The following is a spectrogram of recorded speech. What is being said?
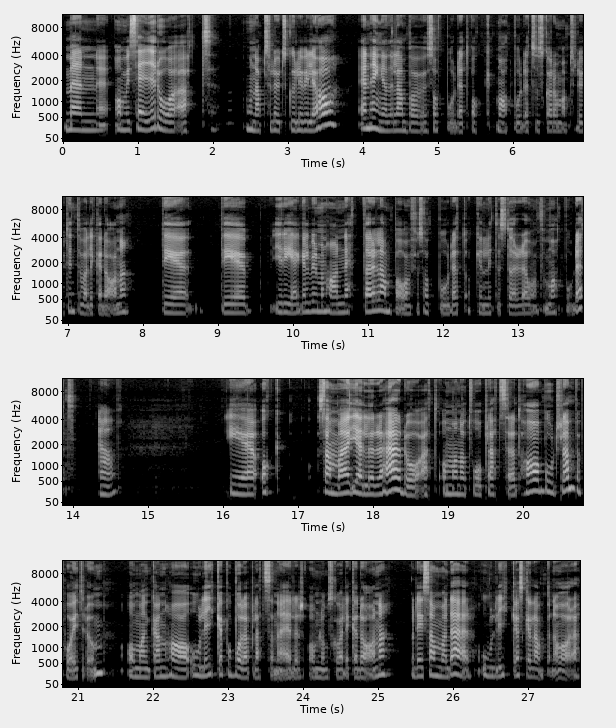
Men eh, om vi säger då att hon absolut skulle vilja ha en hängande lampa över soffbordet och matbordet så ska de absolut inte vara likadana. Det, det, I regel vill man ha en nättare lampa ovanför soffbordet och en lite större ovanför matbordet. Ja. Eh, och samma gäller det här då att om man har två platser att ha bordslampor på i ett rum, om man kan ha olika på båda platserna eller om de ska vara likadana. Och det är samma där, olika ska lamporna vara.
